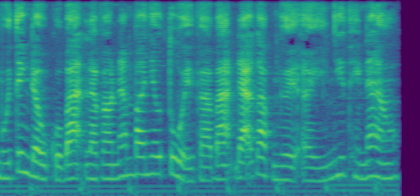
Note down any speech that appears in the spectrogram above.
mối tình đầu của bạn là vào năm bao nhiêu tuổi và bạn đã gặp người ấy như thế nào?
